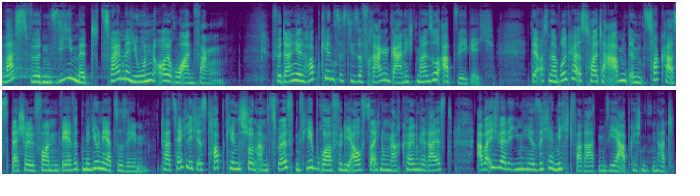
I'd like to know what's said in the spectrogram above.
Was würden Sie mit 2 Millionen Euro anfangen? Für Daniel Hopkins ist diese Frage gar nicht mal so abwegig. Der Osnabrücker ist heute Abend im Zocker-Special von Wer wird Millionär zu sehen. Tatsächlich ist Hopkins schon am 12. Februar für die Aufzeichnung nach Köln gereist, aber ich werde Ihnen hier sicher nicht verraten, wie er abgeschnitten hat.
